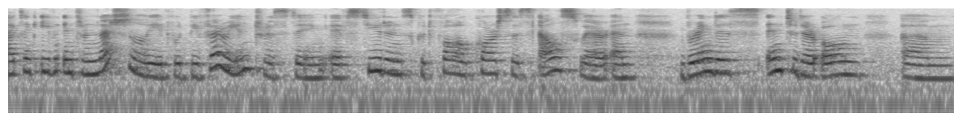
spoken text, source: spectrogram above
I think even internationally it would be very interesting if students could follow courses elsewhere and bring this into their own um,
